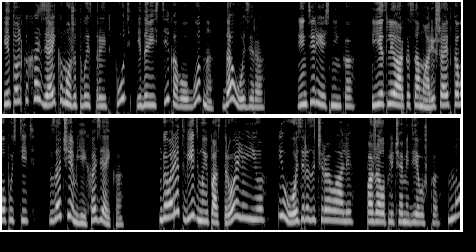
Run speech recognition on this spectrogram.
И только хозяйка может выстроить путь и довести кого угодно до озера. Интересненько. Если Арка сама решает, кого пустить, зачем ей хозяйка? Говорят, ведьмы и построили ее, и озеро зачаровали, пожала плечами девушка. Ну,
